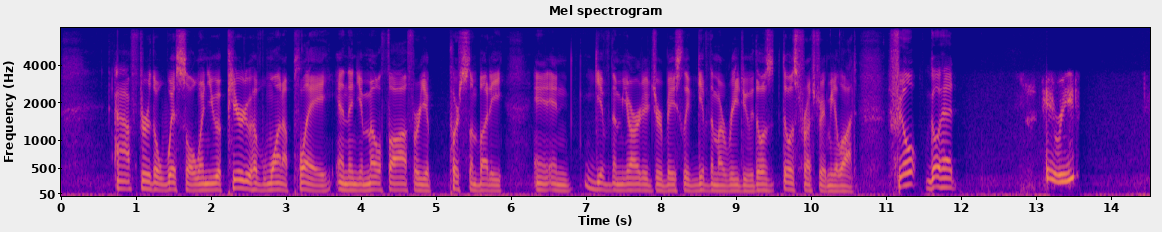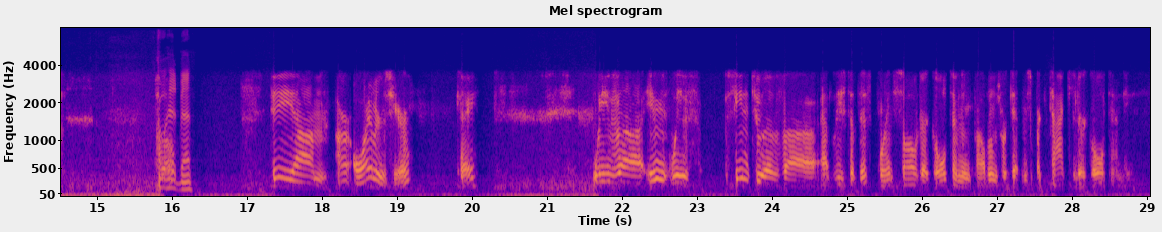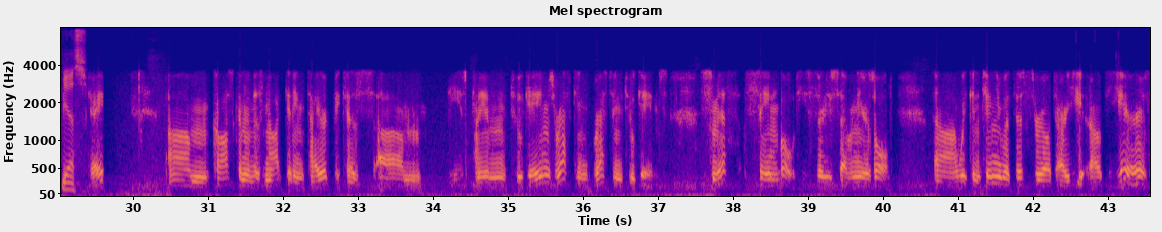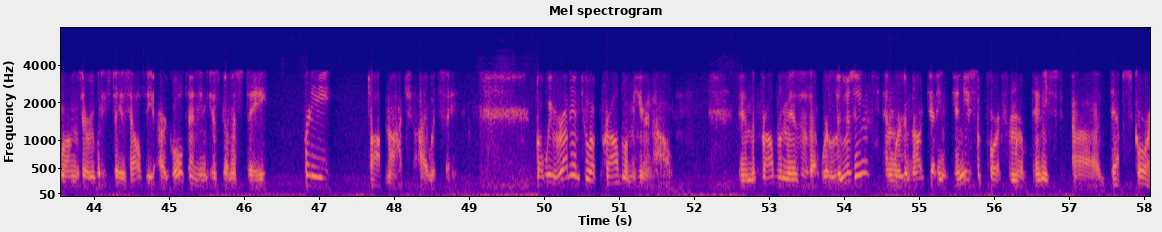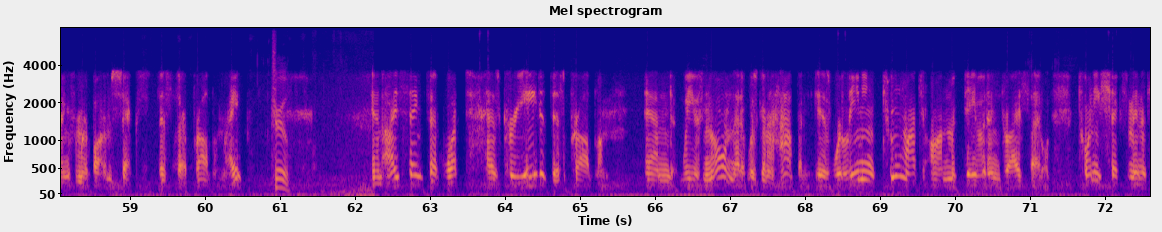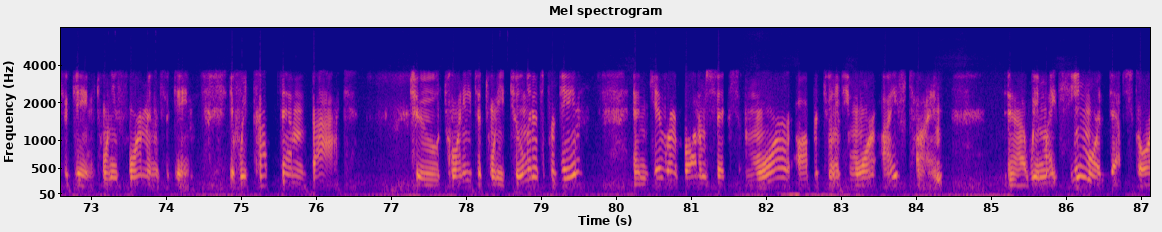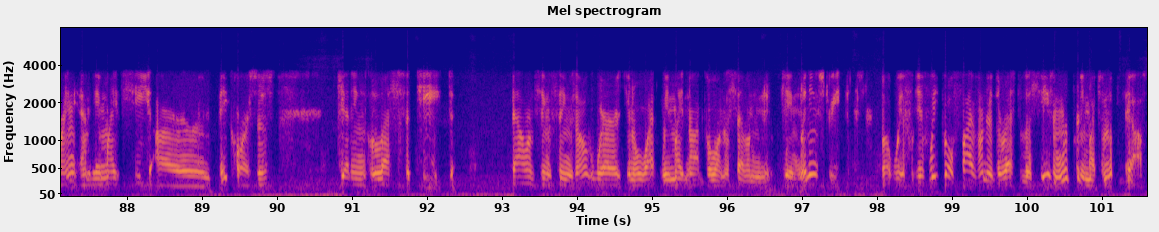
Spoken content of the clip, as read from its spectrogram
after the whistle when you appear to have won a play and then you mouth off or you push somebody and, and give them yardage or basically give them a redo. Those those frustrate me a lot. Phil, go ahead. Hey, Reed. Go ahead, man. Hey, um, our Oilers here. Okay. We've uh, in, we've seemed to have uh, at least at this point solved our goaltending problems. We're getting spectacular goaltending. Yes. Okay. Um, Koskinen is not getting tired because um, he's playing two games, resting resting two games. Smith, same boat. He's 37 years old. Uh, we continue with this throughout our out the year, as long as everybody stays healthy. Our goaltending is going to stay pretty top notch, I would say. But we've run into a problem here now, and the problem is, is that we're losing, and we're not getting any support from our, any uh, depth scoring from our bottom six. This is our problem, right? True. And I think that what has created this problem, and we've known that it was going to happen, is we're leaning too much on McDavid and Draisaitl. 26 minutes a game, 24 minutes a game. If we cut them back to 20 to 22 minutes per game and give our bottom six more opportunity, more ice time, uh, we might see more depth scoring and we might see our big horses getting less fatigued, balancing things out where, you know what, we might not go on a seven game winning streak. But if, if we go 500 the rest of the season, we're pretty much in the playoffs.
